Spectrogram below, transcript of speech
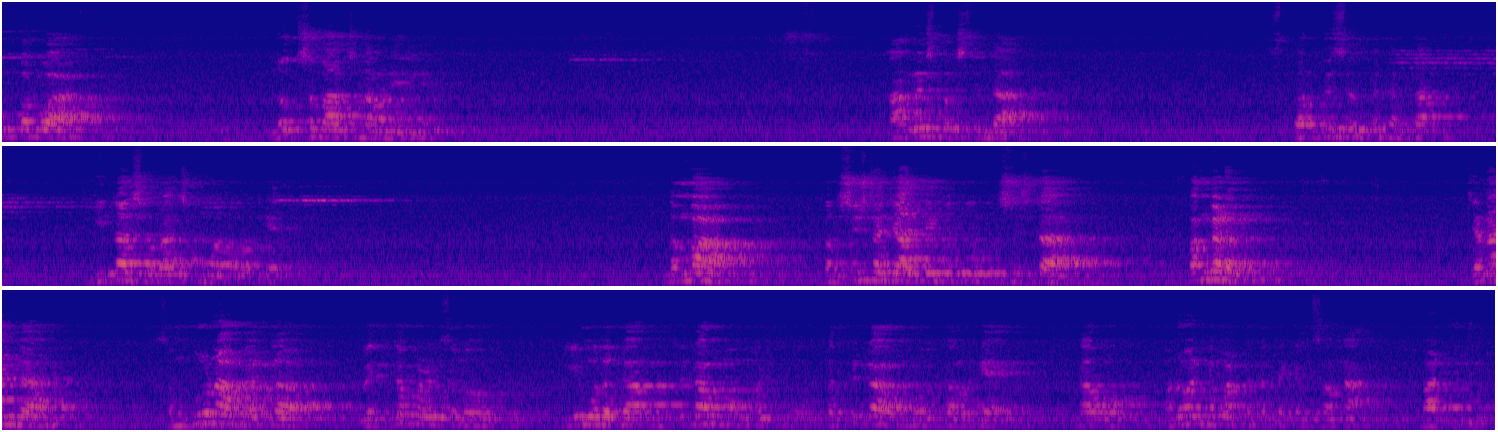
ಮುಂಬರುವ ಲೋಕಸಭಾ ಚುನಾವಣೆಯಲ್ಲಿ ಕಾಂಗ್ರೆಸ್ ಪಕ್ಷದಿಂದ ಸ್ಪರ್ಧಿಸಿರ್ತಕ್ಕಂಥ ಗೀತಾ ಶಿವರಾಜ್ ಕುಮಾರ್ ಅವರಿಗೆ ನಮ್ಮ ಪರಿಶಿಷ್ಟ ಜಾತಿ ಮತ್ತು ಪರಿಶಿಷ್ಟ ಪಂಗಡದ ಜನಾಂಗ ಸಂಪೂರ್ಣ ಬೆಂಬಲ ವ್ಯಕ್ತಪಡಿಸಲು ಈ ಮೂಲಕ ಪತ್ರಿಕಾ ಪತ್ರಿಕಾ ಮೂಲಕ ಅವರಿಗೆ ನಾವು ಮನವರಿಕೆ ಮಾಡ್ತಕ್ಕಂಥ ಕೆಲಸವನ್ನು ಮಾಡ್ತಿದ್ವಿ.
